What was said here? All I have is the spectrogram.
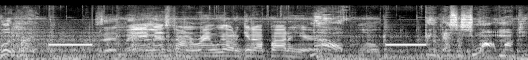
Look, right. What is that, man? Hey man, it's starting to rain. We ought to get up out of here. No, No. that's a swamp monkey.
